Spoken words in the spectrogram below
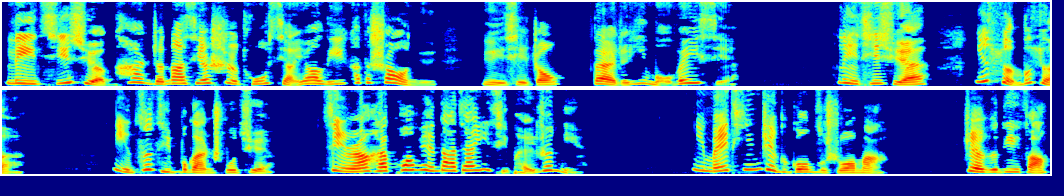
李奇雪看着那些试图想要离开的少女，语气中带着一抹威胁。李奇雪，你损不损？你自己不敢出去，竟然还诓骗大家一起陪着你。你没听这个公子说吗？这个地方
